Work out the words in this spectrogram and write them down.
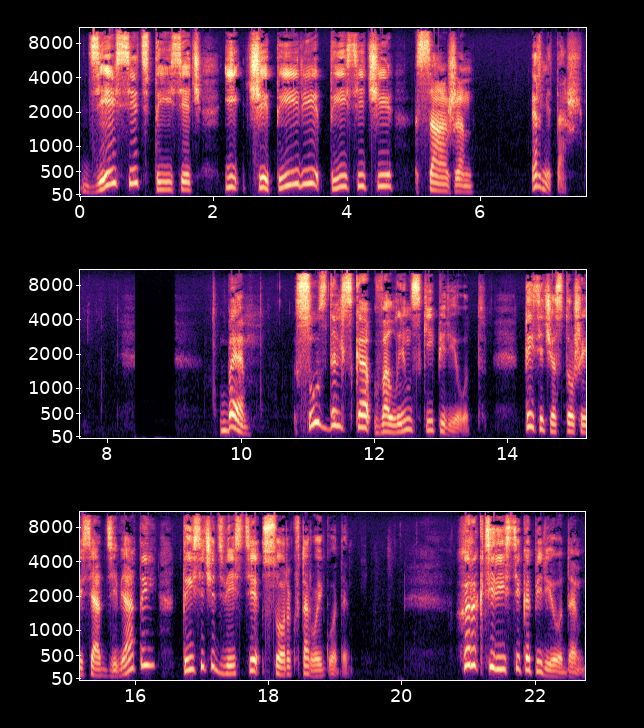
десять тысяч и четыре тысячи сажен. Эрмитаж. Б. Суздальско-Волынский период. 1169-1242 годы. Характеристика периода.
